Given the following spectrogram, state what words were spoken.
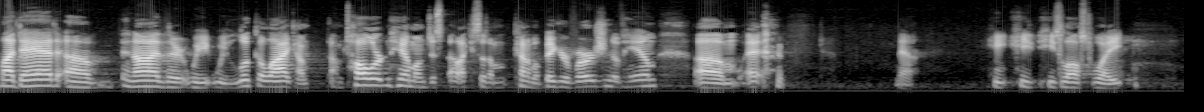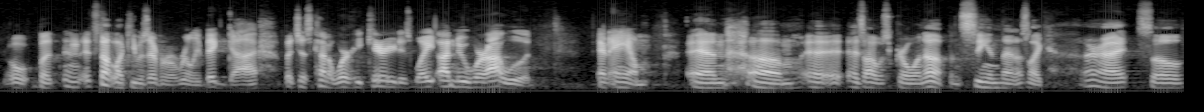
my dad uh, and I, we, we look alike. I'm, I'm taller than him. I'm just, like I said, I'm kind of a bigger version of him. Um, now, he, he, he's lost weight. Oh, but and it's not like he was ever a really big guy, but just kind of where he carried his weight, I knew where I would and am. And um, as I was growing up and seeing that, I was like, all right, so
